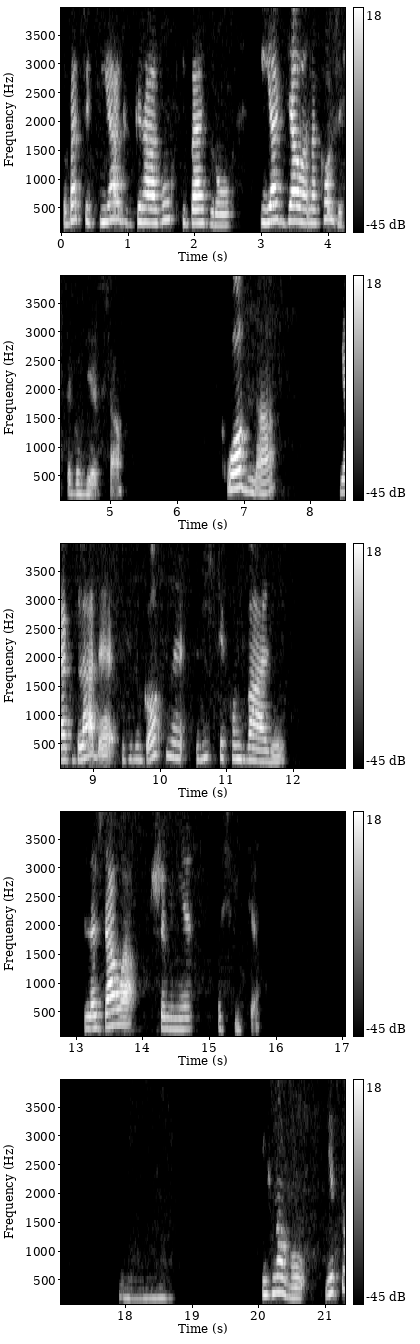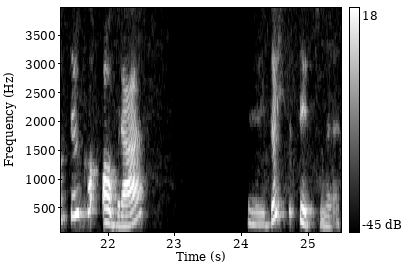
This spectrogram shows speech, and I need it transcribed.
zobaczyć, jak gra ruch i bezruch i jak działa na korzyść tego wiersza. Chłodna, jak blade, wilgotne liście konwali, leżała przy mnie po świcie. I znowu, jest to tylko obraz, y, dość statyczny,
